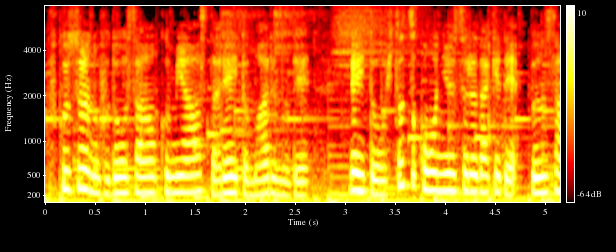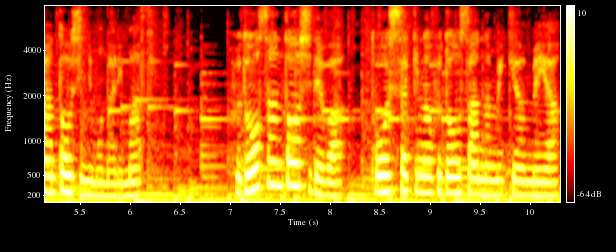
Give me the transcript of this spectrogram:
複数の不動産を組み合わせたレイトもあるので、レイトを1つ購入するだけで分散投資にもなります。不動産投資では投資先の不動産の見極めや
